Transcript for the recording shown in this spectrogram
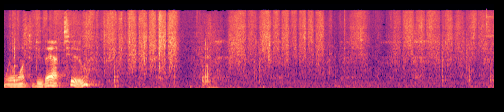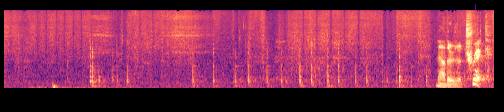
We'll want to do that too. Now there's a trick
